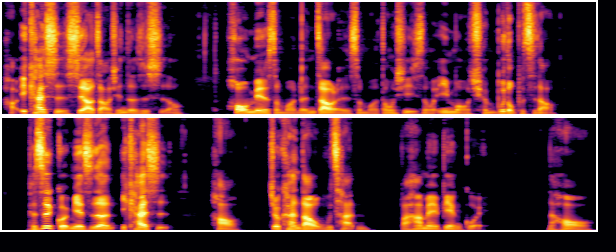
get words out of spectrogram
好，一开始是要找贤者之石哦，后面什么人造人、什么东西、什么阴谋，全部都不知道。可是《鬼灭之刃》一开始好就看到无惨把他妹变鬼，然后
